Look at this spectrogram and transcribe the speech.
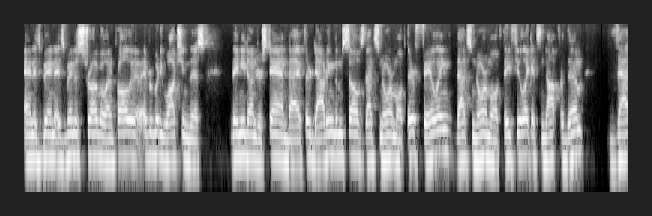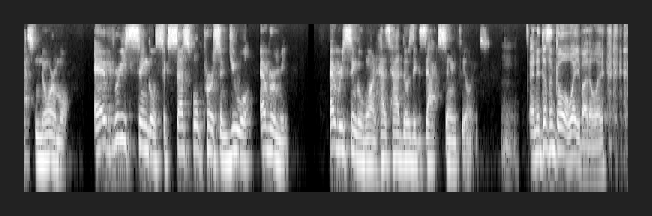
And it's been it's been a struggle. And for all everybody watching this, they need to understand that if they're doubting themselves, that's normal. If they're failing, that's normal. If they feel like it's not for them, that's normal. Every single successful person you will ever meet, every single one has had those exact same feelings. and it doesn't go away by the way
